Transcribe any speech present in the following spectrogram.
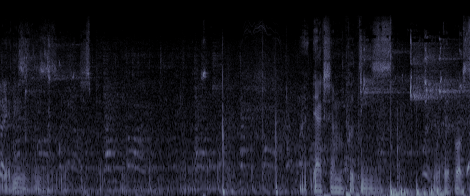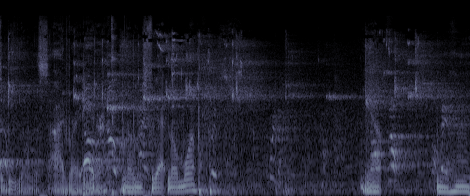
Yeah, these, these yeah, just put, yeah, saying. Actually, I'm gonna put these where they're supposed to be on the side right here. No use for that no more. Yep. Mm-hmm.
